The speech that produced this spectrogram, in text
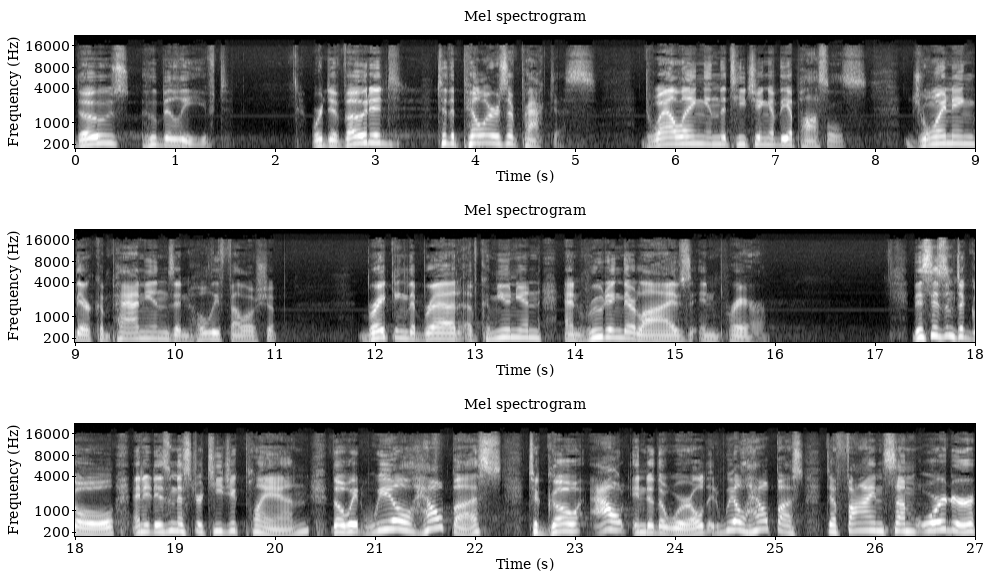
Those who believed were devoted to the pillars of practice, dwelling in the teaching of the apostles, joining their companions in holy fellowship, breaking the bread of communion, and rooting their lives in prayer. This isn't a goal and it isn't a strategic plan, though it will help us to go out into the world. It will help us to find some order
